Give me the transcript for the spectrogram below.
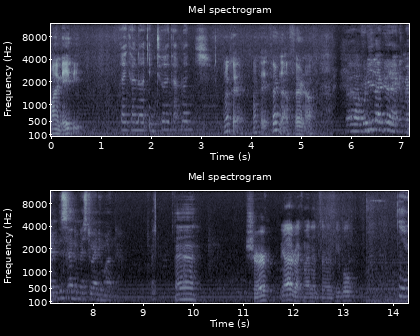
Why maybe? Like, I'm not into it that much. Okay, okay, fair enough, fair enough. Uh, would you like to recommend this animes to anyone? Eh, sure. Yeah, I'd recommend it to people. Yeah.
